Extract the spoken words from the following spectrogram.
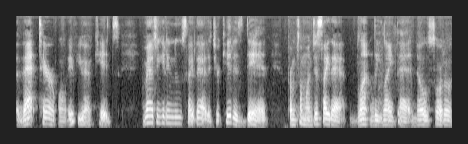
that terrible if you have kids. Imagine getting news like that, that your kid is dead from someone just like that, bluntly like that. No sort of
